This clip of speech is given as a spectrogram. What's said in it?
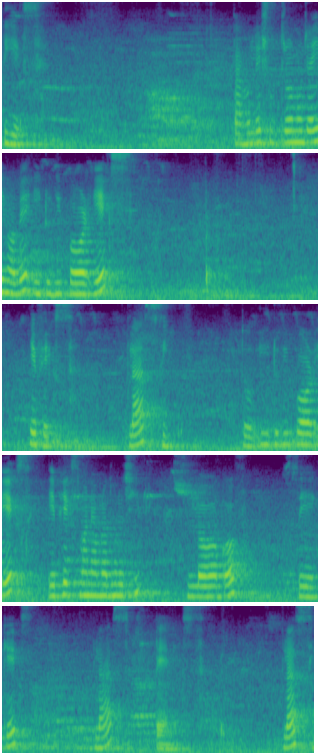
ডিএক্স তাহলে সূত্র অনুযায়ী হবে e to the power x f x plus c তো e to the power x f x মানে আমরা ধরেছি log of sec x plus tan x plus c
